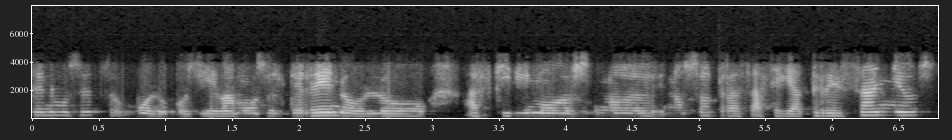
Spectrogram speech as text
tenemos hecho? Bueno, pues llevamos el terreno, lo adquirimos nosotras hace ya tres años.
